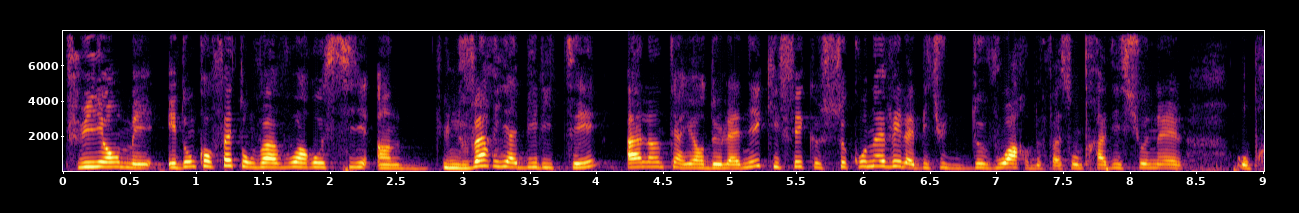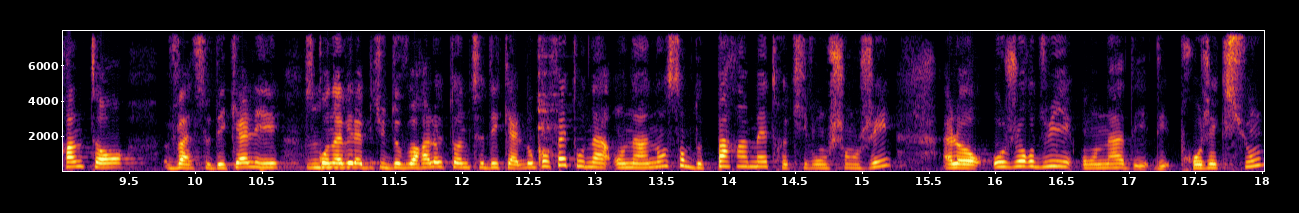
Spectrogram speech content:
puis en mai. Et donc, en fait, on va avoir aussi une variabilité à l'intérieur de l'année qui fait que ce qu'on avait l'habitude de voir de façon traditionnelle au printemps va se décaler, ce qu'on mhm. avait l'habitude de voir à l'automne se décale. Donc, en fait, on a, on a un ensemble de paramètres qui vont changer. Alors, aujourd'hui, on a des, projections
